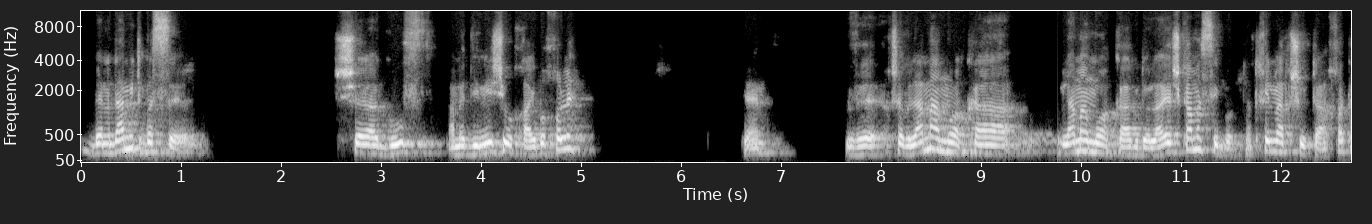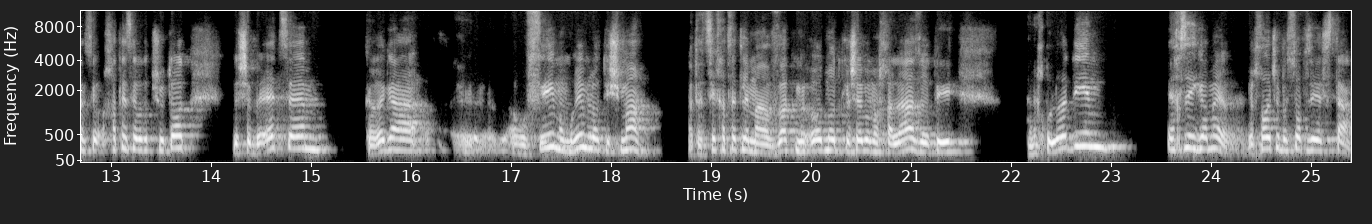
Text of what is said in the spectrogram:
בן אדם מתבשר שהגוף המדיני שהוא חי בו חולה, כן? ועכשיו למה המועקה, למה המועקה הגדולה? יש כמה סיבות, נתחיל מהפשוטה, אחת הסיבות, אחת הסיבות הפשוטות זה שבעצם כרגע אה, הרופאים אומרים לו תשמע אתה צריך לצאת למאבק מאוד מאוד קשה במחלה הזאת, אנחנו לא יודעים איך זה ייגמר, יכול להיות שבסוף זה יהיה סתם,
